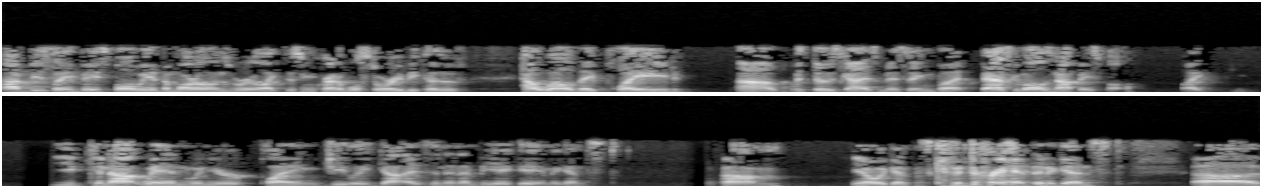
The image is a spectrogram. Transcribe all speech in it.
obviously in baseball, we had the Marlins were like this incredible story because of how well they played uh, with those guys missing. But basketball is not baseball. Like you cannot win when you're playing G League guys in an NBA game against, um, you know, against Kevin Durant and against, uh,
